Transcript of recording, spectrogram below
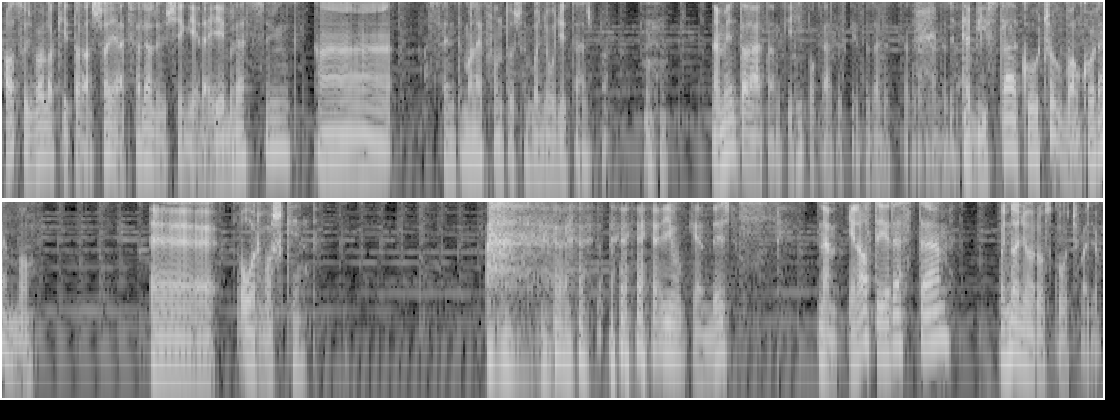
az, hogy valakit a saját felelősségére ébresszünk, az szerintem a legfontosabb a gyógyításban. Uh-huh. Nem én találtam ki, Hippokrates 2500 évvel Te bíztál kócsokban korábban? E... Orvosként. Jó kérdés. Nem, én azt éreztem, hogy nagyon rossz kócs vagyok.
